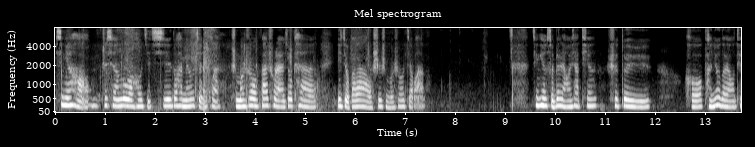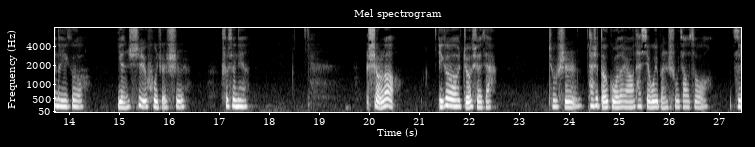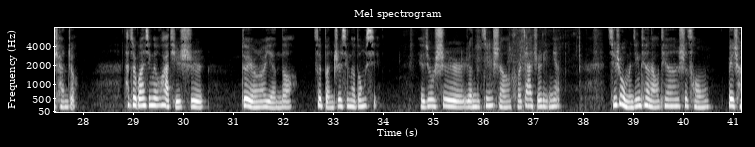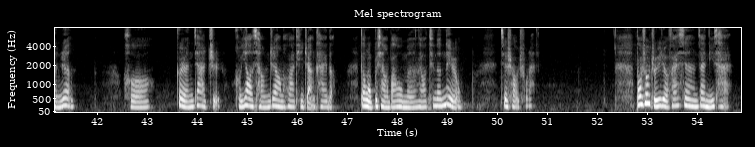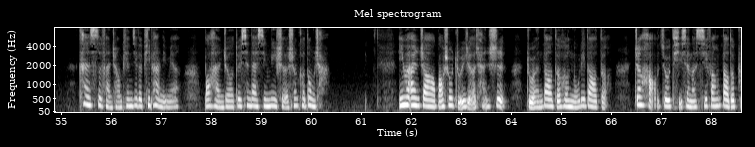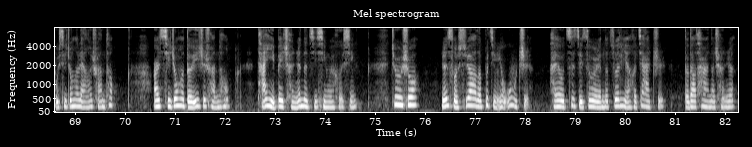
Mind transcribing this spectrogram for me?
新年好！之前录了好几期，都还没有剪出来，什么时候发出来就看一九八八老师什么时候剪完了。今天随便聊一下天，是对于和朋友的聊天的一个延续，或者是碎碎念。舍勒，一个哲学家，就是他是德国的，然后他写过一本书，叫做《资产者》。他最关心的话题是，对人而言的最本质性的东西，也就是人的精神和价值理念。其实我们今天的聊天是从被承认和个人价值和要强这样的话题展开的，但我不想把我们聊天的内容介绍出来。保守主义者发现，在尼采看似反常偏激的批判里面。包含着对现代性历史的深刻洞察，因为按照保守主义者的阐释，主人道德和奴隶道德正好就体现了西方道德谱系中的两个传统，而其中的德意志传统，它以被承认的激情为核心，就是说，人所需要的不仅有物质，还有自己作为人的尊严和价值得到他人的承认。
